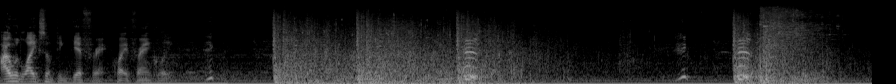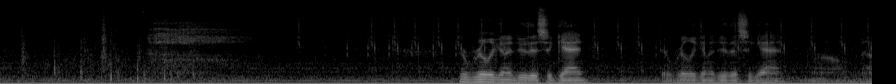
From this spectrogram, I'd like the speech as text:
I would like something different, quite frankly. They're really going to do this again. They're really going to do this again. Oh, no.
